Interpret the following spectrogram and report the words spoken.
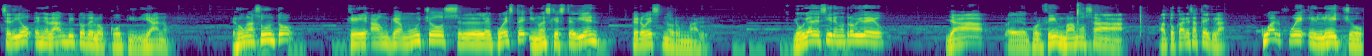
se dio en el ámbito de lo cotidiano. Es un asunto que aunque a muchos le cueste, y no es que esté bien, pero es normal. Yo voy a decir en otro video, ya eh, por fin vamos a, a tocar esa tecla, cuál fue el hecho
